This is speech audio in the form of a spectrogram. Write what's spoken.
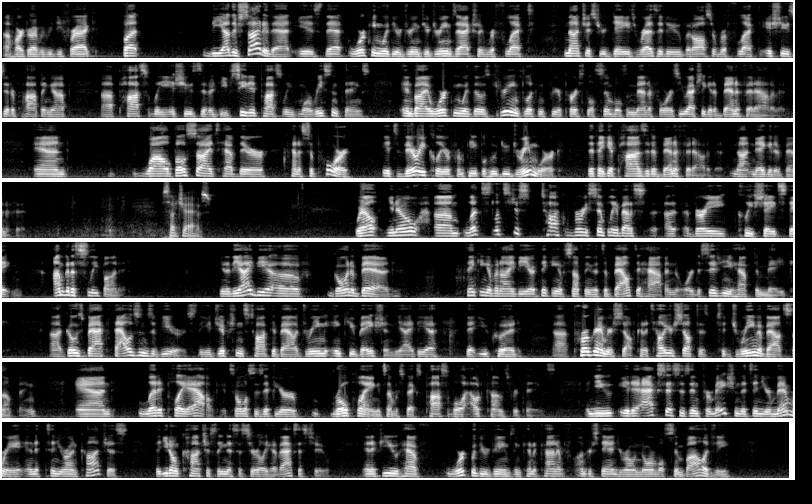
a hard drive would be defragged. But the other side of that is that working with your dreams, your dreams actually reflect not just your day's residue, but also reflect issues that are popping up, uh, possibly issues that are deep seated, possibly more recent things. And by working with those dreams, looking for your personal symbols and metaphors, you actually get a benefit out of it. And while both sides have their kind of support, it's very clear from people who do dream work that they get positive benefit out of it, not negative benefit. Such as? Well, you know, um, let's let's just talk very simply about a, a, a very cliched statement. I'm going to sleep on it. You know, the idea of going to bed, thinking of an idea or thinking of something that's about to happen or a decision you have to make, uh, goes back thousands of years. The Egyptians talked about dream incubation, the idea that you could uh, program yourself, kind of tell yourself to, to dream about something, and let it play out. It's almost as if you're role playing in some respects, possible outcomes for things. And you, it accesses information that's in your memory and it's in your unconscious that you don't consciously necessarily have access to. And if you have worked with your dreams and of kind of understand your own normal symbology,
